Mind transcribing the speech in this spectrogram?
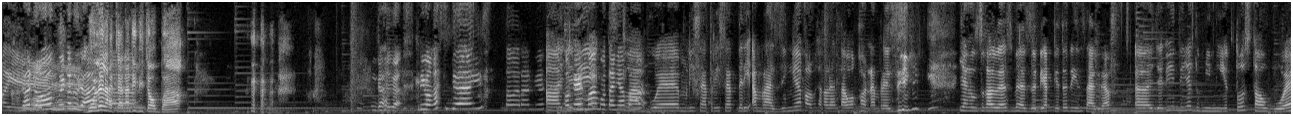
Oh iya. Enggak dong, gue kan udah boleh lah, ada. Ca, nanti dicoba. Enggak, enggak. Terima kasih guys tawarannya. Uh, Oke, jadi Ma, mau tanya apa, gue meriset-riset dari Amrazing ya kalau misalnya kalian tahu akun Amrazing yang suka bahas-bahas zodiak gitu di Instagram Eh, jadi intinya Gemini itu setahu gue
